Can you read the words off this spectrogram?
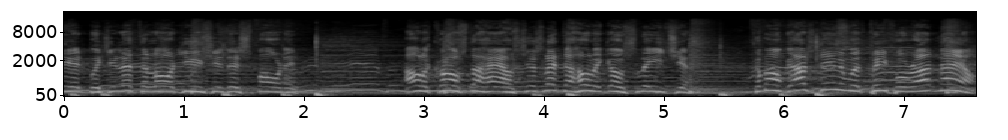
Would you let the Lord use you this morning? All across the house. Just let the Holy Ghost lead you. Come on, God's dealing with people right now.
